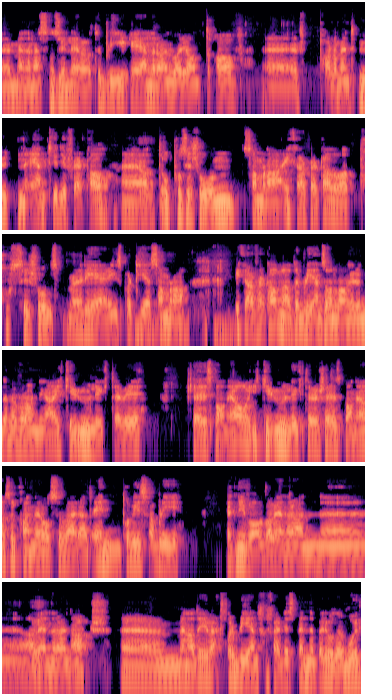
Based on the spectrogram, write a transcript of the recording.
eh, mener mest sannsynlig, er at det blir en eller annen variant av et parlament uten entydig flertall. At opposisjonen samla ikke har flertall, og at regjeringspartiet samla ikke har flertall, men at det blir en sånn lang runde med forhandlinger. Ikke ulikt det vi ser i Spania, og ikke ulikt det vi ser i Spania, så kan det også være at enden på visa blir et nyvalg av en eller annen, av en eller annen art. Uh, men at det i hvert fall blir en forferdelig spennende periode hvor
